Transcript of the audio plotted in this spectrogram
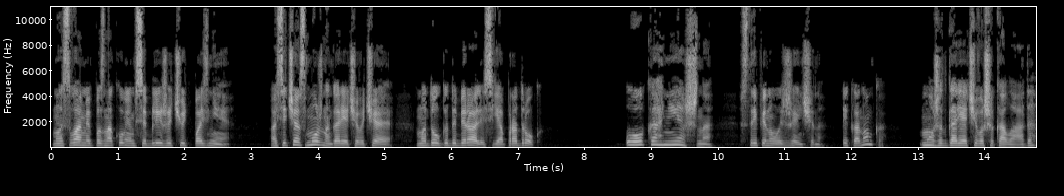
«Мы с вами познакомимся ближе чуть позднее. А сейчас можно горячего чая? Мы долго добирались, я продрог». «О, конечно!» — встрепенулась женщина. «Экономка? Может, горячего шоколада?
